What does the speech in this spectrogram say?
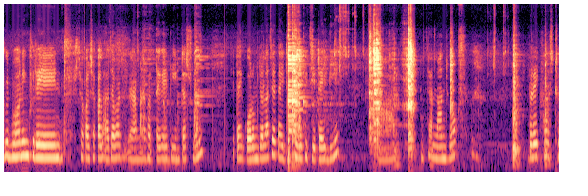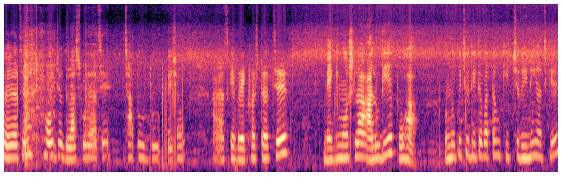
গুড মর্নিং ফ্রেন্ড সকাল সকাল আজ আবার রান্নাঘর থেকে দিনটা শুরু। এটাই গরম জল আছে, তাই ঢেকে রেখেছি এটাই দিয়ে। আর এটা লাঞ্চ বক্স ব্রেকফাস্ট হয়ে গেছে। ওই যে গ্লাস পড়ে আছে, ছাতু, দুধ, এইসব। আর আজকে ব্রেকফাস্ট হচ্ছে ম্যাগি মশলা, আলু দিয়ে পোহা। অন্য কিছু দিতে পারতাম, কিচ্ছু দিইনি আজকে।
